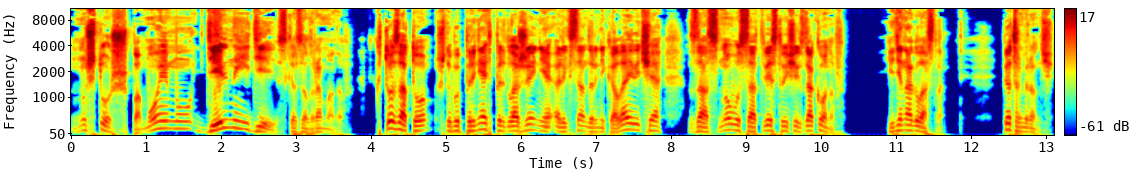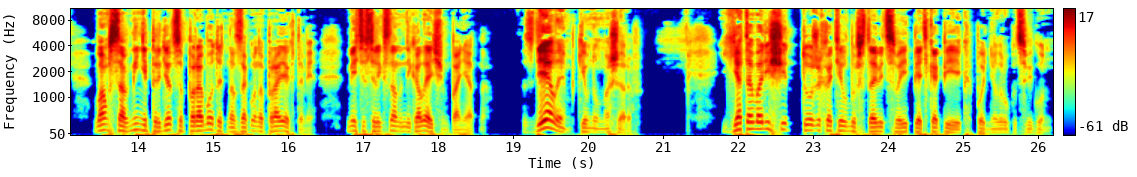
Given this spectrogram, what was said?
«Ну что ж, по-моему, дельная идея», — сказал Романов. «Кто за то, чтобы принять предложение Александра Николаевича за основу соответствующих законов?» «Единогласно». «Петр Миронович, вам в Совмине придется поработать над законопроектами. Вместе с Александром Николаевичем, понятно». «Сделаем», — кивнул Машеров. «Я, товарищи, тоже хотел бы вставить свои пять копеек», — поднял руку Цвигун.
